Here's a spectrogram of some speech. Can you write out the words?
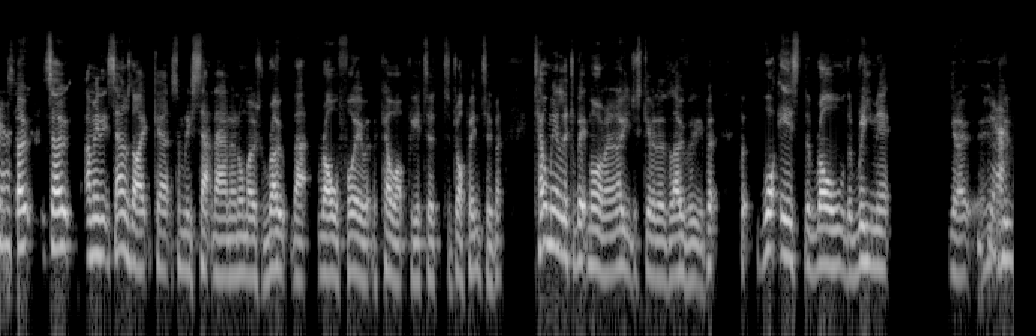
yeah. So, so I mean, it sounds like uh, somebody sat down and almost wrote that role for you at the co-op for you to, to drop into. But tell me a little bit more. I, mean, I know you just given a little overview, but but what is the role, the remit? You know, who, Yeah. who,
